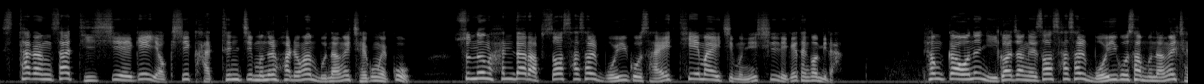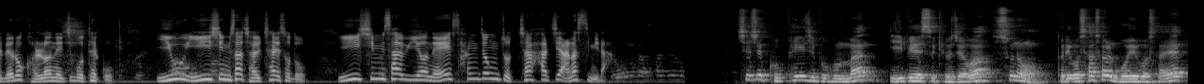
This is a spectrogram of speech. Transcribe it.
스타 강사 D씨에게 역시 같은 지문을 활용한 문항을 제공했고 수능 한 달 앞서 사설 모의고사에 TMI 지문이 실리게 된 겁니다. 평가원은 이 과정에서 사설 모의고사 문항을 제대로 걸러내지 못했고 이후 이의심사 절차에서도 이의심사위원회에 상정조차 하지 않았습니다. 79페이지 부분만 EBS 교재와 수능 그리고 사설 모의고사에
